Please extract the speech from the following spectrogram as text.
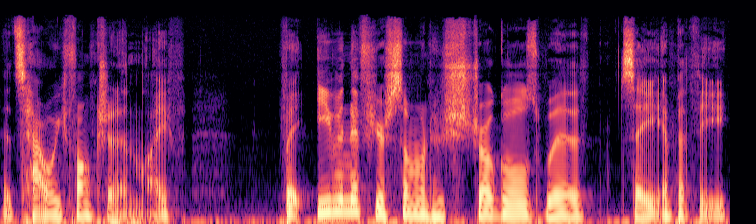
it's how we function in life. But even if you're someone who struggles with, say, empathy,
